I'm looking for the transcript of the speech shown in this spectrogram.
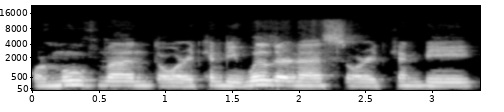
or movement or it can be wilderness or it can be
